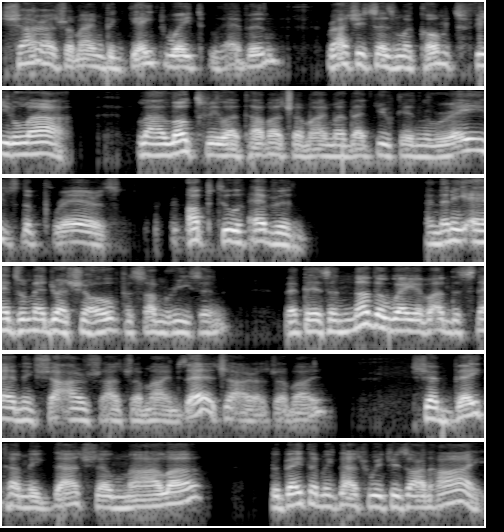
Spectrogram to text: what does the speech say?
Shar HaShamayim, the gateway to heaven. Rashi says, Makom Tfilah, La'alot Tfilatam HaShamayim, that you can raise the prayers up to heaven. And then he adds a for some reason that there's another way of understanding Sha'ar Shashamayim. Zeh Sha'ar Hashamayim. Shebeit HaMikdash Shel the Beit HaMikdash which is on high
